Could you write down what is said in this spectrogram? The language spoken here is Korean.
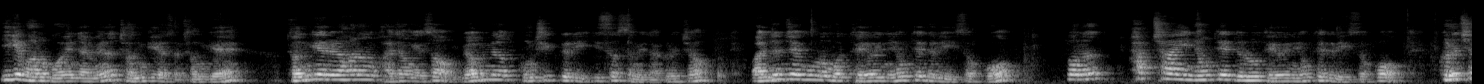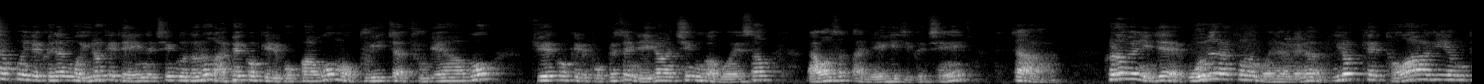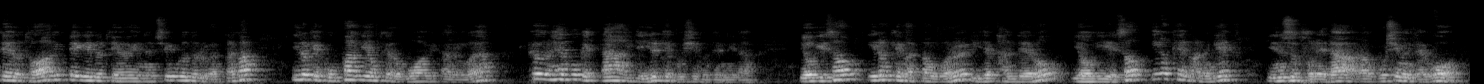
이게 바로 뭐였냐면은 전개였어, 전개. 전개를 하는 과정에서 몇몇 공식들이 있었습니다. 그렇죠? 완전 제곱으로 뭐 되어 있는 형태들이 있었고 또는 합차인 형태들로 되어 있는 형태들이 있었고 그렇지 않고 이제 그냥 뭐 이렇게 되어 있는 친구들은 앞에 것끼리 곱하고 뭐 V자 두 개 하고 뒤에 것끼리 곱해서 이제 이러한 친구가 뭐해서 나왔었다는 얘기지. 그치? 자, 그러면 이제 오늘 할 거는 뭐냐면은 이렇게 더하기 형태로 더하기 빼기로 되어 있는 친구들을 갖다가 이렇게 곱하기 형태로 뭐 하겠다는 거야? 표현해 보겠다. 이제 이렇게 보시면 됩니다. 여기서 이렇게 갔던 거를 이제 반대로 여기에서 이렇게 가는 게 인수분해다라고 보시면 되고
